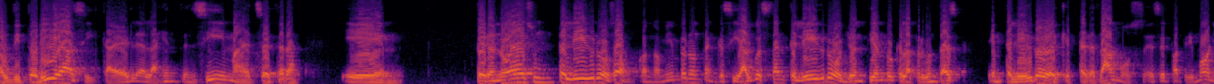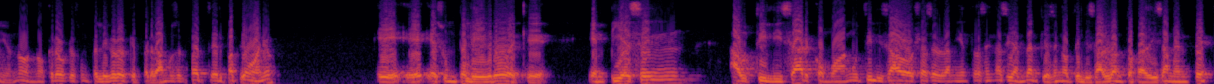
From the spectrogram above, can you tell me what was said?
auditorías y caerle a la gente encima, etcétera pero no es un peligro, o sea, cuando a mí me preguntan que si algo está en peligro, yo entiendo que la pregunta es en peligro de que perdamos ese patrimonio, no, no creo que es un peligro de que perdamos el, patrimonio, eh, eh, es un peligro de que empiecen a utilizar, como han utilizado otras herramientas en Hacienda, empiecen a utilizarlo antojadizamente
